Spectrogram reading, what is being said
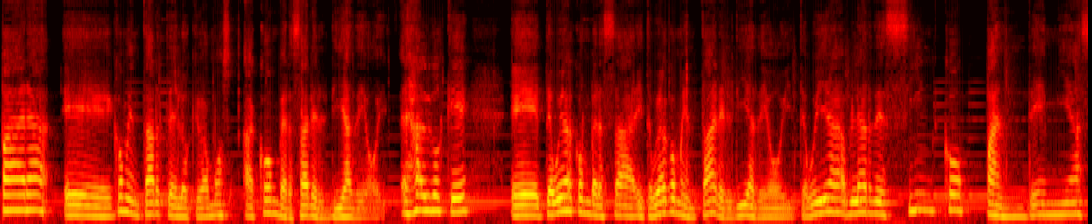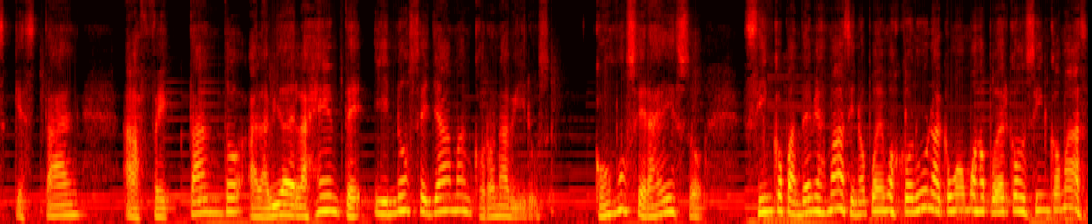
para eh, comentarte lo que vamos a conversar el día de hoy. Es algo que eh, te voy a conversar y te voy a comentar el día de hoy. Te voy a hablar de cinco pandemias que están afectando a la vida de la gente y no se llaman coronavirus. ¿Cómo será eso? Cinco pandemias más y no podemos con una, ¿cómo vamos a poder con cinco más?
